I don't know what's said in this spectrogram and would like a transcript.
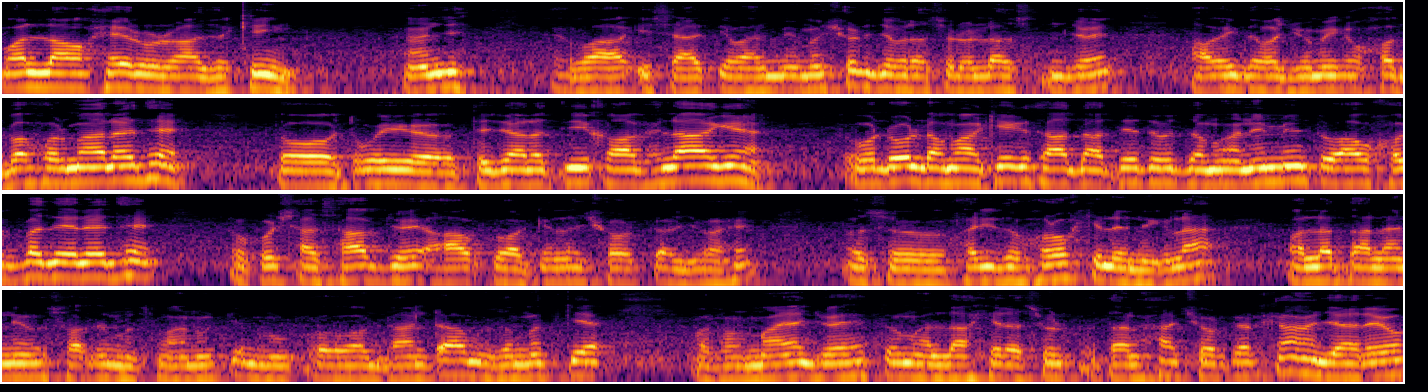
وہ اللہ خیر الرازقین۔ ہاں جی واہ عیسائیت کے بارے میں مشہور، جب رسول اللہ وسلم جو ہے، آپ ایک دفعہ جمعے کا خطبہ فرما رہے تھے، تو کوئی تجارتی قافلہ آ گیا۔ تو وہ ڈول دھماکے کے ساتھ آتے تھے اس زمانے میں، تو آپ خطبہ دے رہے تھے، تو کچھ صاحب جو ہے، آپ کو اکیلا چھوڑ کر جو ہے، اس خرید و فروخت کے لیے نکلا۔ اللہ تعالیٰ نے اس وقت مسلمانوں کے منہ کو ڈانٹا، مذمت کیا اور فرمایا، جو ہے، تم اللہ کے رسول کو تنہا چھوڑ کر کہاں جا رہے ہو؟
